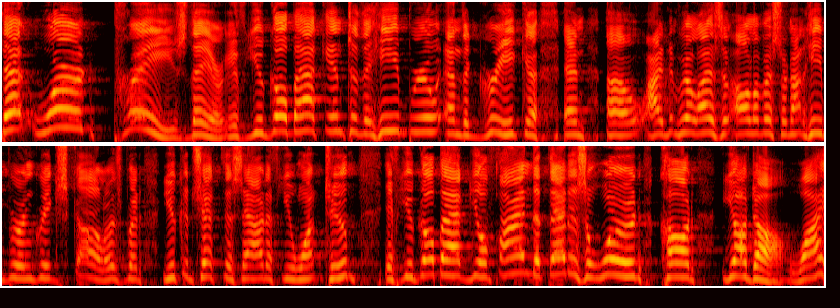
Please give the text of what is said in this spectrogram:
That word praise there. If you go back into the Hebrew and the Greek, uh, and uh, I realize that all of us are not Hebrew and Greek scholars, but you can check this out if you want to. If you go back, you'll find that that is a word called yada, Y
